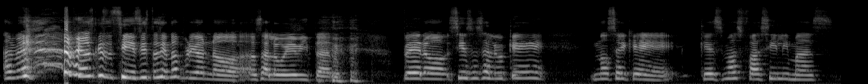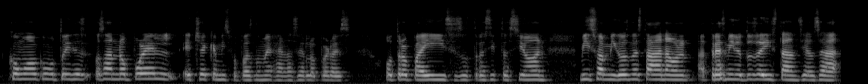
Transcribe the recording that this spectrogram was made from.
A me- a menos que sí, si está haciendo frío, no, o sea, lo voy a evitar. Pero sí, eso es algo que, no sé, que, que es más fácil y más como, como tú dices, o sea, no por el hecho de que mis papás no me dejan hacerlo, pero es otro país, es otra situación. Mis amigos no estaban a, un- a tres minutos de distancia, o sea,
